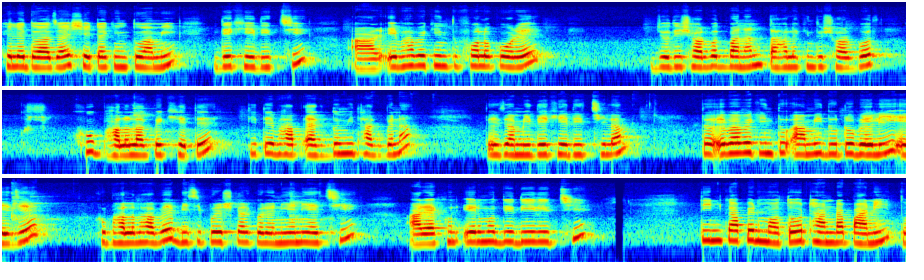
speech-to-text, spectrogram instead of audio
ফেলে দেওয়া যায় সেটা কিন্তু আমি দেখিয়ে দিচ্ছি। আর এভাবে কিন্তু ফলো করে যদি শরবত বানান তাহলে কিন্তু শরবত খুব ভালো লাগবে খেতে। তিতে ভাব একদমই থাকবে না। তো এই যে আমি দেখিয়ে দিচ্ছিলাম। তো এভাবে কিন্তু আমি দুটো বেলি এই যে খুব ভালোভাবে বিচি পরিষ্কার করে নিয়ে নিয়েছি। আর এখন এর মধ্যে দিয়ে দিচ্ছি তিন কাপের মতো ঠান্ডা পানি। তো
